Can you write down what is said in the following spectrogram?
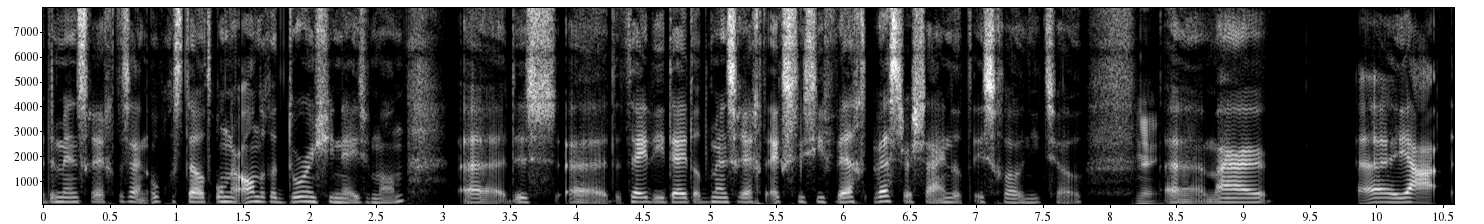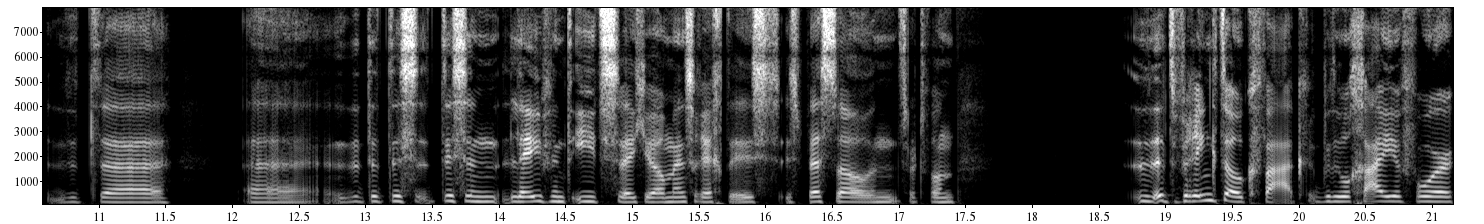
de mensenrechten zijn opgesteld onder andere door een Chinese man. dus het hele idee dat mensenrechten exclusief westers zijn, dat is gewoon niet zo. Nee. maar ja, het. Het, is, het is een levend iets, weet je wel. Mensenrechten is, is best wel een soort van het wringt ook vaak. Ik bedoel, ga je voor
